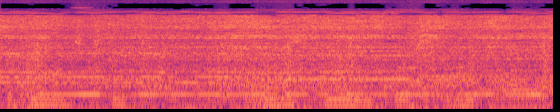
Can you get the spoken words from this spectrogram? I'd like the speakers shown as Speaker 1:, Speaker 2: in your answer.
Speaker 1: disappearance too. We disappearance this sleep.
